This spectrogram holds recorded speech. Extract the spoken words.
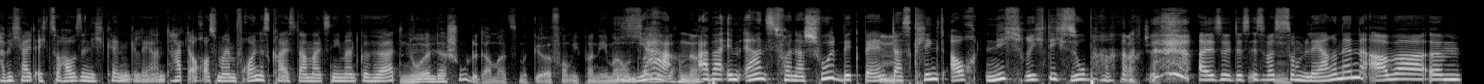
habe ich halt echt zu Hause nicht kennengelernt. Hat auch aus meinem Freundeskreis damals niemand gehört. Nur in der Schule damals mit Girl from Ipanema und ja, solche Sachen, ne? aber im Ernst von der Schul-Big Band, hm. das klingt auch nicht richtig super. Ach, also das ist was hm. zum Lernen, aber ähm,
